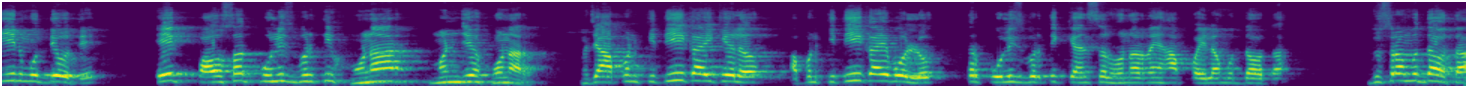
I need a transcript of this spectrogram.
तीन मुद्दे होते. एक पावसात पोलीस भरती होणार म्हणजे होणार. म्हणजे आपण कितीही काही केलं आपण कितीही काही बोललो तर पोलीस भरती कॅन्सल होणार नाही हा पहिला मुद्दा होता. दुसरा मुद्दा होता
